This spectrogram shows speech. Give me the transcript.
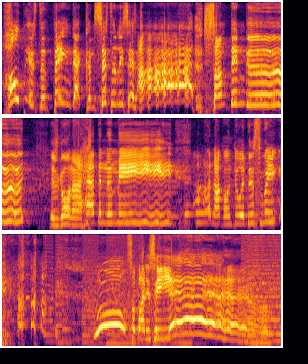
Hope is the thing that consistently says, ah, ah, ah, ah something good is going to happen to me. I'm not going to do it this week. Woo! Somebody say, yeah.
